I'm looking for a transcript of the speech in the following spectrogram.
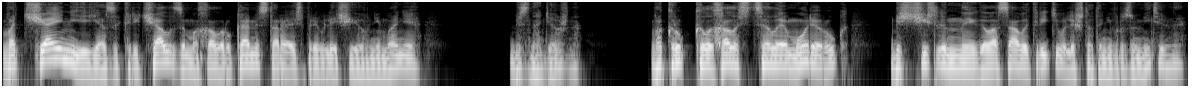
В отчаянии я закричал замахал руками, стараясь привлечь ее внимание. Безнадежно. Вокруг колыхалось целое море рук, бесчисленные голоса выкрикивали что-то невразумительное.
